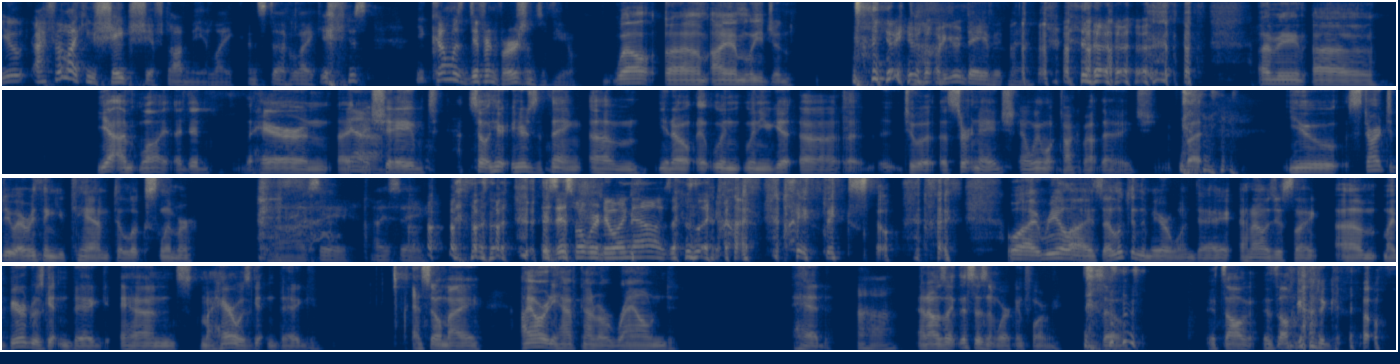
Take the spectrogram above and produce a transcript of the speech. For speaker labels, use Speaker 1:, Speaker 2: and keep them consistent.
Speaker 1: You, I feel like you shapeshift on me, like and stuff. Like you just, you come with different versions of you.
Speaker 2: Well, um, I am Legion.
Speaker 1: you know, you're David, man.
Speaker 2: I mean, uh, yeah, I'm well, I, I did the hair and I,
Speaker 1: Yeah.
Speaker 2: I shaved. So here, here's the thing. Um, you know, it- when when you get uh, uh, to a, a certain age, and we won't talk about that age, but you start to do everything you can to look slimmer.
Speaker 1: Oh, I see. I see. Is this what we're doing now? Is that like,
Speaker 2: I, I think so. well, I realized I looked in the mirror one day and I was just like, um, my beard was getting big and my hair was getting big. And so my I already have kind of a round head.
Speaker 1: uh-huh.
Speaker 2: And I was like, this isn't working for me. So it's all it's all gotta go.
